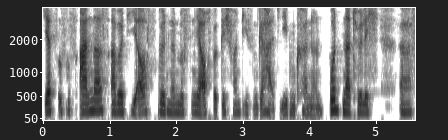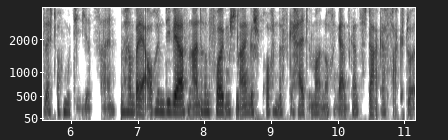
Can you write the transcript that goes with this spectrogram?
Jetzt ist es anders, aber die Auszubildenden müssen ja auch wirklich von diesem Gehalt leben können und natürlich äh, vielleicht auch motiviert sein. Haben wir ja auch in diversen anderen Folgen schon angesprochen, dass Gehalt immer noch ein ganz, ganz starker Faktor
